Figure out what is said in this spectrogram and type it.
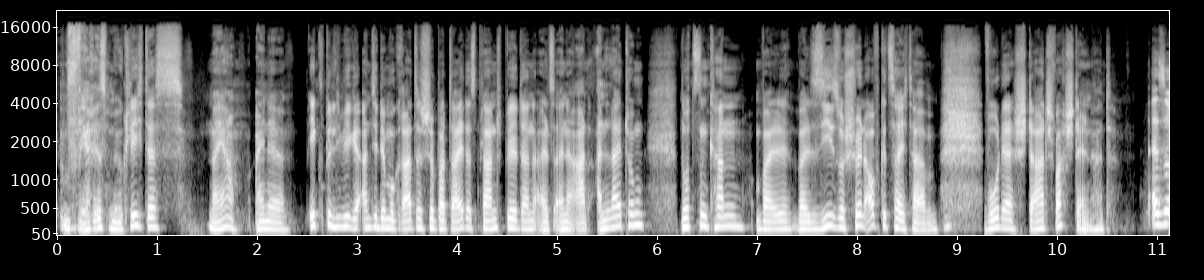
Wäre es möglich, dass, naja, eine x-beliebige antidemokratische Partei das Planspiel dann als eine Art Anleitung nutzen kann, weil, weil Sie so schön aufgezeigt haben, wo der Staat Schwachstellen hat? Also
